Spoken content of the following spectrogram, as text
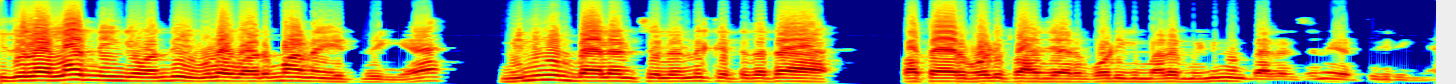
இதுலலாம் நீங்க வந்து இவ்வளவு வருமானம் ஈட்டுறீங்க மினிமம் பேலன்ஸ் இல்லைன்னு கிட்டத்தட்ட பத்தாயிரம் கோடி பதினஞ்சாயிரம் கோடிக்கு மேல மினிமம் பேலன்ஸ்னு எடுத்துக்கிறீங்க.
